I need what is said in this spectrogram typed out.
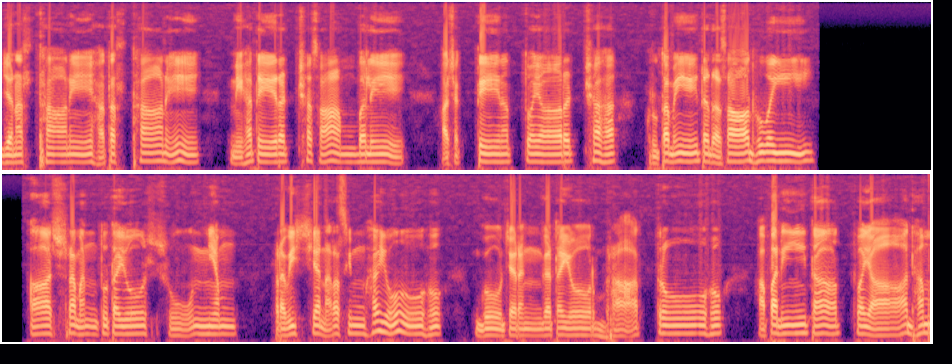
जनस्थाने हतस्थाने निहते रक्षसाम् बले अशक्तेन त्वया रक्षः कृतमेतदसाधु वै आश्रमन्तु तयोः शून्यम् प्रविश्य नरसिंहयोः गोचरङ्गतयोर्भ्रात्रोः अपनीता त्वयाधम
